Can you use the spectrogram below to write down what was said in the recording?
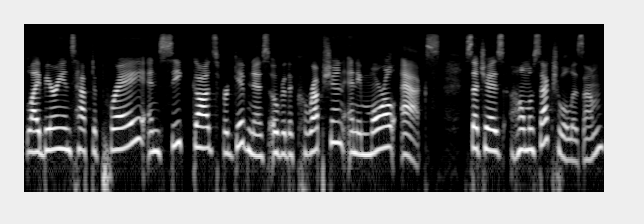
Liberians have to pray and seek God's forgiveness over the corruption and immoral acts, such as homosexualism,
